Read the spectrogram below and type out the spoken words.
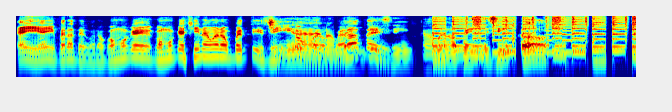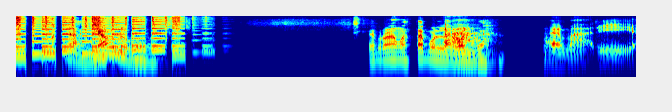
ey, ey, espérate, pero ¿cómo que, cómo que China menos 25? China pero menos espérate, 25, menos 25. ya, diablo, pero- Este programa está por la Ah. gorda. Ay, María.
